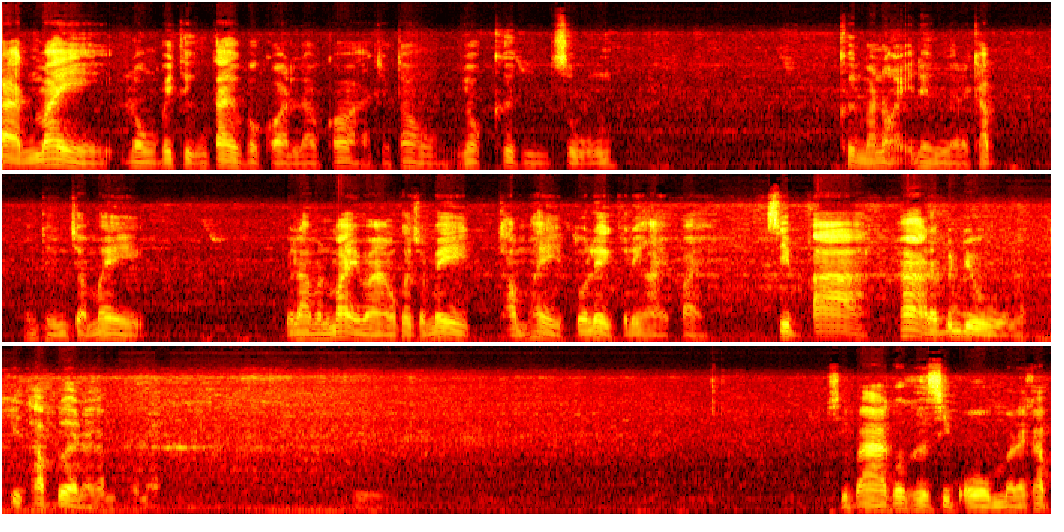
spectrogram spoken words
การไหม้ลงไปถึงใต้อุปกรณ์เราก็อาจจะต้องยกขึ้นสูง ขึ้นมาหน่อยหนึ่งนะครับ มันถึงจะไม่เวลามันไหม้มา มันก็จะไม่ทำให้ตัวเลขตัวนี้หายไป 10R 5W นะขีดทับด้วยนะครับเห็นไหมอืม 10R ก็คือ 10 โอห์มนะครับ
